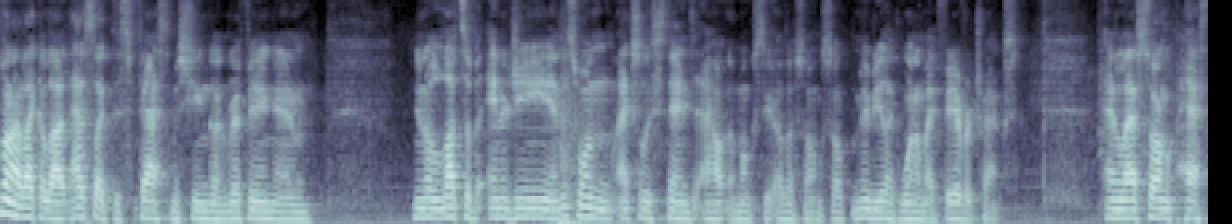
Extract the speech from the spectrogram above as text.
one I like a lot. It has like this fast machine gun riffing and you know, lots of energy, and this one actually stands out amongst the other songs. So maybe like one of my favorite tracks. And last song, Past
